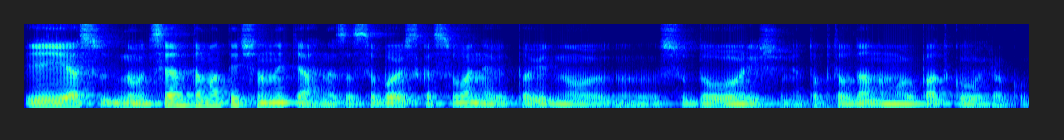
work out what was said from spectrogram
і ну, це автоматично не тягне за собою скасування відповідного е, судового рішення, тобто в даному випадку вироку.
